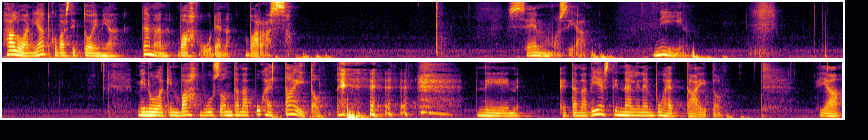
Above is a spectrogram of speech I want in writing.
haluan jatkuvasti toimia tämän vahvuuden varassa. Semmosia. Niin. Minullakin vahvuus on tämä puhetaito. niin tämä viestinnällinen puhetaito ja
